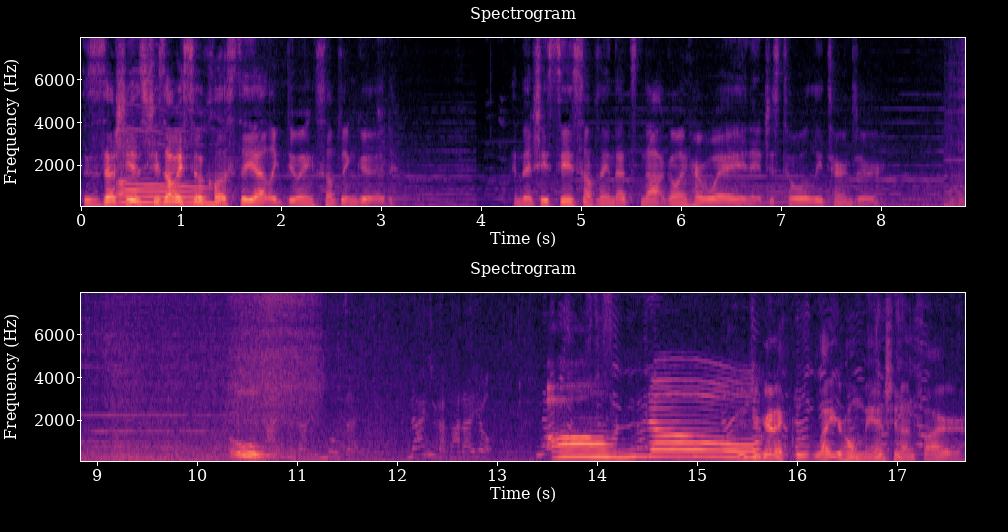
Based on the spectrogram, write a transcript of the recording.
This is how she oh. is. She's always so oh. close to yeah, like doing something good. And then she sees something that's not going her way and it just totally turns her. Oh. Oh no! Dude, you're gonna light your whole mansion on fire.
